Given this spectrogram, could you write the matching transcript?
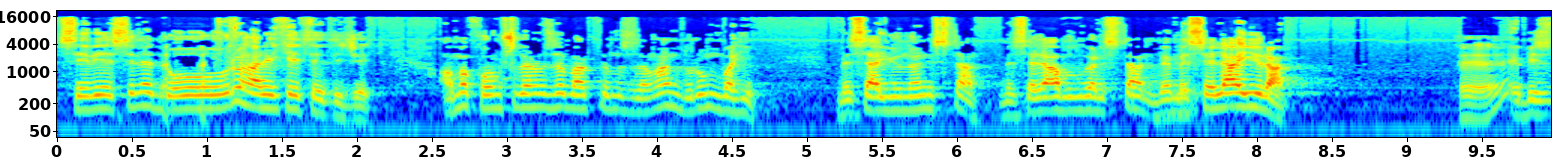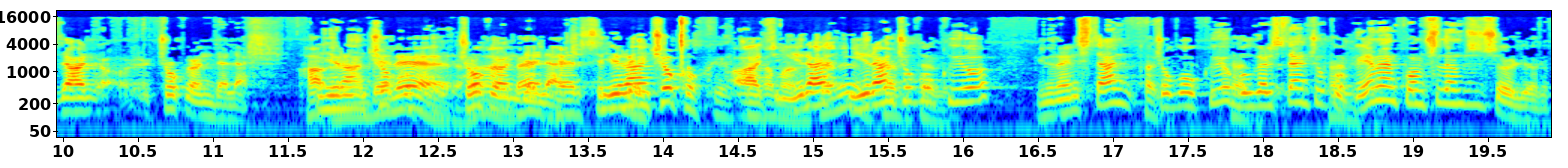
seviyesine doğru hareket edecek. Ama komşularımıza baktığımız zaman durum vahim. Mesela Yunanistan, mesela Bulgaristan ve mesela İran. Ee, E bizden çok öndeler. ha, İran çok öndeler. okuyor. Çok Ha, öndeler. İran bek- çok okuyor. Aa, Tamam, İran, canım, İran tabii, çok tabii. okuyor. Yunanistan Tabii, çok okuyor, tabii, Bulgaristan çok tabii. okuyor. Hemen komşularımızı söylüyorum.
